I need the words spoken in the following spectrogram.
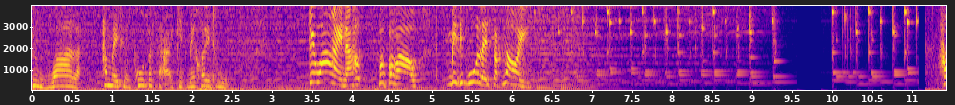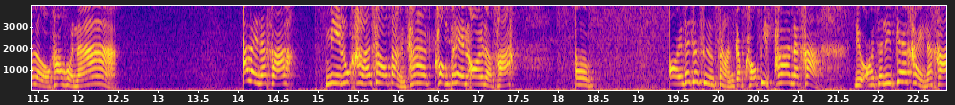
ถึงว่าล่ะทำไมถึงพูดภาษาอังกฤษไม่ค่อยถูก แกว่าไงนะเปล่าๆไม่ได้พูดอะไรสักหน่อย ลค่ะหัวหน้า อะไรนะคะ มีลูกค้าชาวต่างชาติคอมเพลนออยเหรอคะ เออออยน่าจะสื่อสารกับเขาผิดพลาดนะคะ เดี๋ยวออยจะรีบแก้ไขนะคะ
